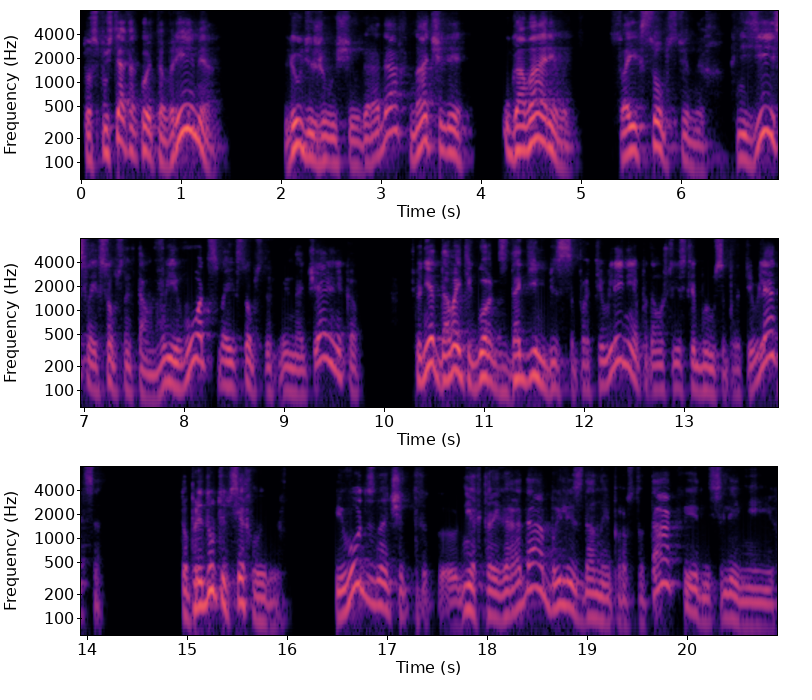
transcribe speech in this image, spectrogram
то спустя какое-то время люди, живущие в городах, начали уговаривать своих собственных князей, своих собственных там воевод, своих собственных военачальников, что нет, давайте город сдадим без сопротивления, потому что если будем сопротивляться, то придут и всех вырежут. И вот, значит, некоторые города были сданы просто так, и население их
